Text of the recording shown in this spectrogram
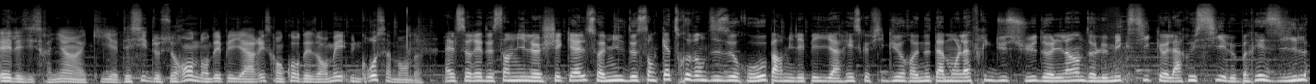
Et les Israéliens qui décident de se rendre dans des pays à risque encourent désormais une grosse amende. Elle serait de 5000 shekels, soit 1290 euros. Parmi les pays à risque figurent notamment l'Afrique du Sud, l'Inde, le Mexique, la Russie et le Brésil.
